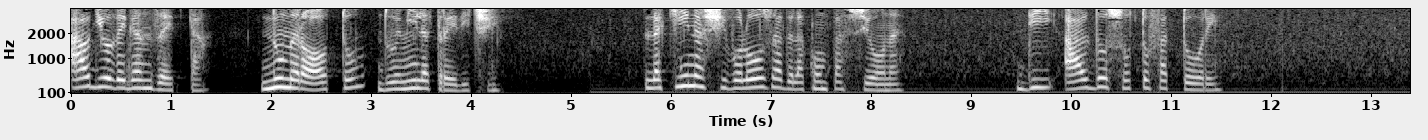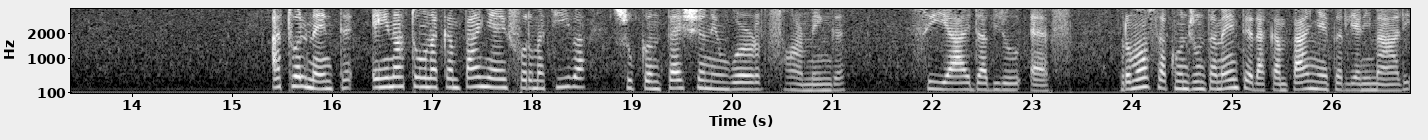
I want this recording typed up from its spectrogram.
Audio Veganzetta, numero 8, 2013 La china scivolosa della compassione di Aldo Sottofattori. Attualmente è in atto una campagna informativa su Compassion in World Farming, CIWF, promossa congiuntamente da Campagne per gli Animali,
